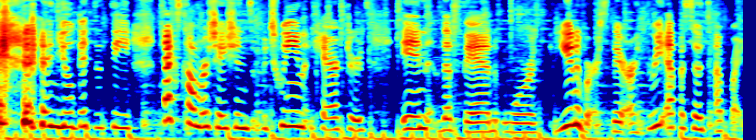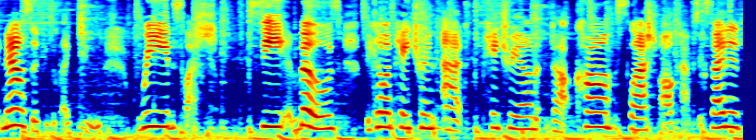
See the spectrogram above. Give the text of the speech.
and you'll get to see text conversations between characters in the Fan Wars universe. There are three episodes up right now, so if you would like to read slash see those, become a patron at patreon.com slash all caps excited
